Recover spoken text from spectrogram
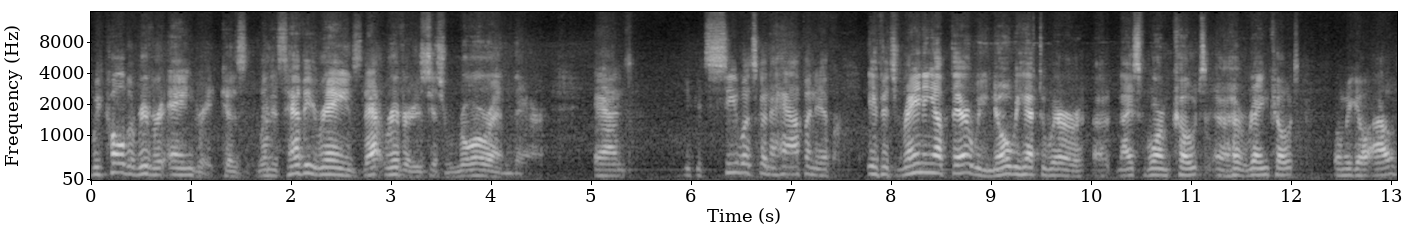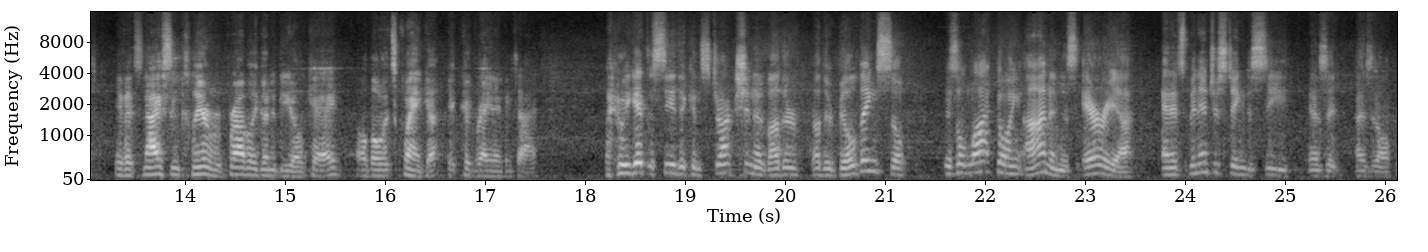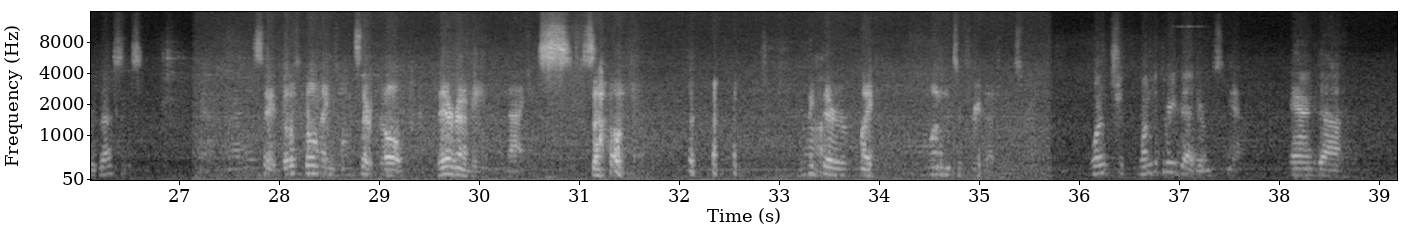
we call the river angry because when it's heavy rains, that river is just roaring there. And you can see what's going to happen if if it's raining up there. We know we have to wear a nice warm coat, a raincoat when we go out. If it's nice and clear, we're probably going to be okay. Although it's Cuenca, it could rain anytime. We get to see the construction of other other buildings, so there's a lot going on in this area, and it's been interesting to see as it as it all progresses. And I will say, those buildings, once they're built, they're going to be nice. So I think they're like one to three bedrooms. one one to three bedrooms, Yeah. and uh,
